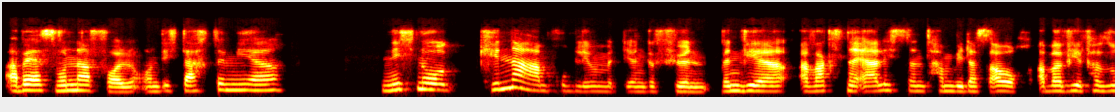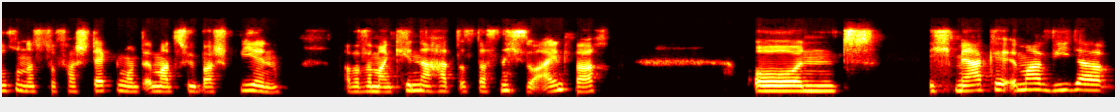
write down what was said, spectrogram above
Aber er ist wundervoll. Und ich dachte mir, nicht nur Kinder haben Probleme mit ihren Gefühlen. Wenn wir Erwachsene ehrlich sind, haben wir das auch. Aber wir versuchen es zu verstecken und immer zu überspielen. Aber wenn man Kinder hat, ist das nicht so einfach. Und ich merke immer wieder,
